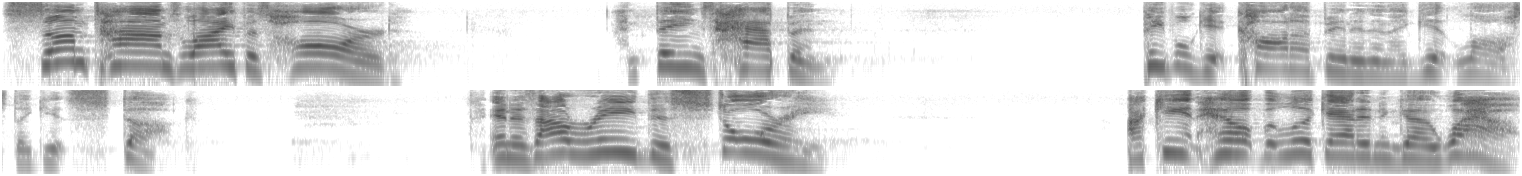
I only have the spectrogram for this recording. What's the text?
sometimes life is hard and things happen. People get caught up in it and they get lost, they get stuck. And as I read this story, I can't help but look at it and go, wow.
